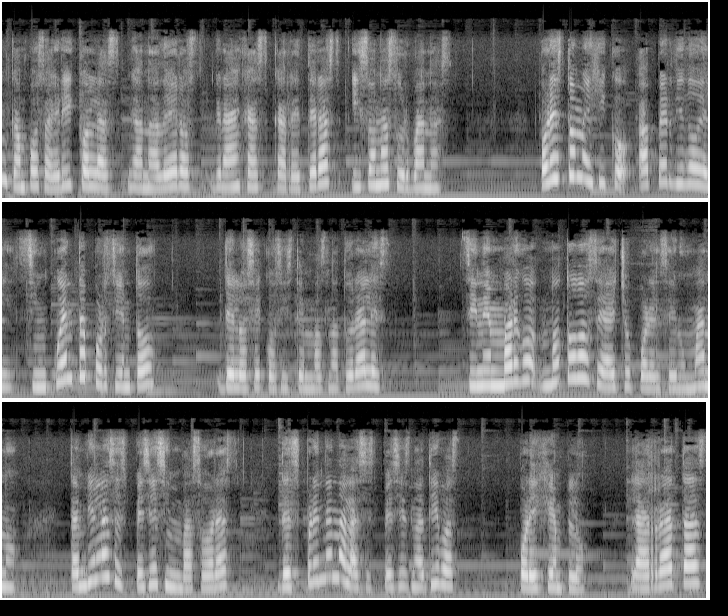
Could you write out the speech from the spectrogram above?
en campos agrícolas, ganaderos, granjas, carreteras y zonas urbanas. Por esto México ha perdido el 50% de los ecosistemas naturales. Sin embargo, no todo se ha hecho por el ser humano. También las especies invasoras desprenden a las especies nativas. Por ejemplo, las ratas,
